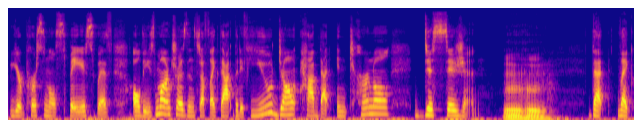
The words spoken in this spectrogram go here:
your personal space with all these mantras and stuff like that. But if you don't have that internal decision, mm-hmm. that like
